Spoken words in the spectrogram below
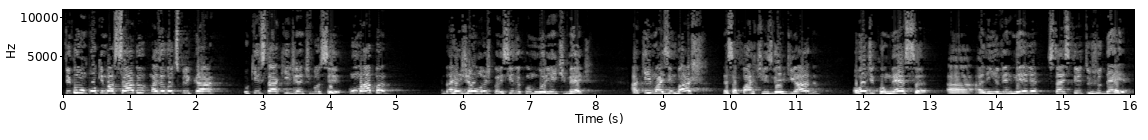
Ficou um pouco embaçado, mas eu vou te explicar o que está aqui diante de você. Um mapa da região hoje conhecida como Oriente Médio. Aqui mais embaixo, nessa parte esverdeada, onde começa a, a linha vermelha, está escrito Judéia.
